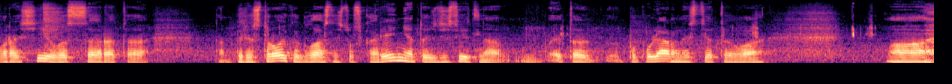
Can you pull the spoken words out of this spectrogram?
в, России, в СССР это там, перестройка, гласность, ускорение, то есть действительно это популярность этого а,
